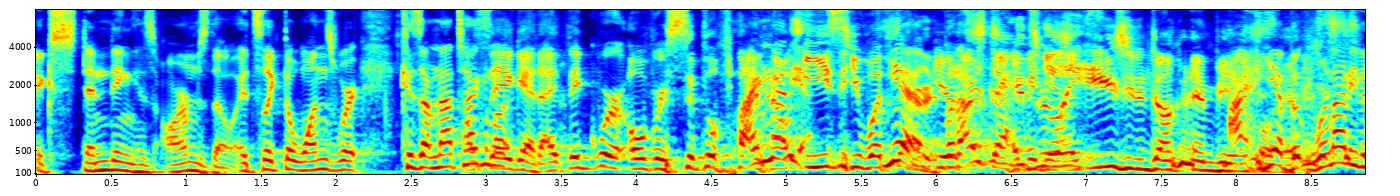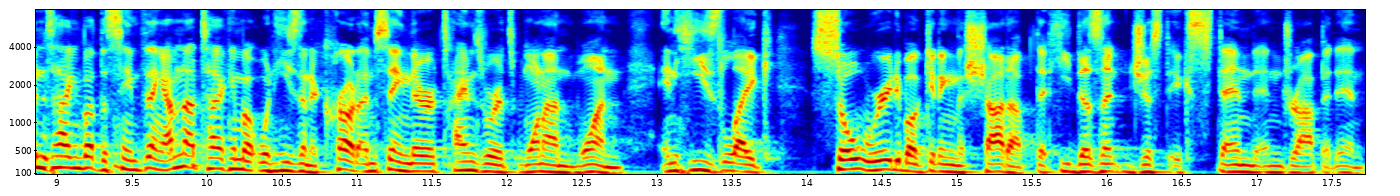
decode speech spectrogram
extending his arms. Though it's like the ones where because I'm not talking say about again, I think we're oversimplifying I'm not how easy what Yeah, but But I think it's really is. easy to dunk an NBA. I, yeah, but we're not even talking about the same thing. I'm not talking about when he's in a crowd. I'm saying there are times where it's one on one and he's like so worried about getting the shot up that he doesn't just extend and drop it in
